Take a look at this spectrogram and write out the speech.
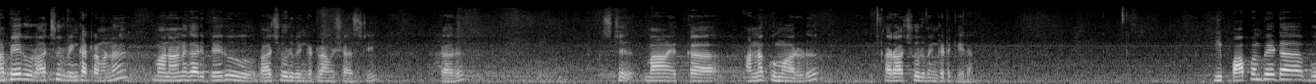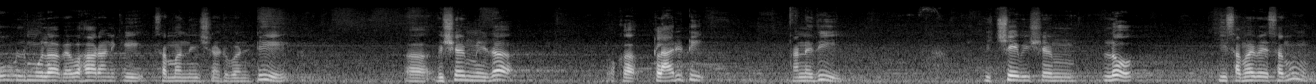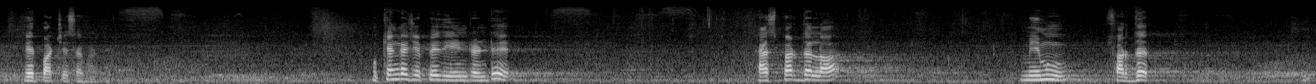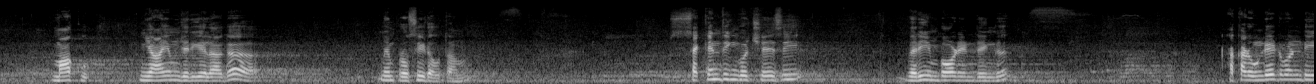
నా పేరు రాచూరు వెంకటరమణ. మా నాన్నగారి పేరు రాచూరు వెంకటరామ శాస్త్రి గారు. మా యొక్క అన్న కుమారుడు రాచూరు వెంకటకిరణ్ ఈ పాపంపేట భూముల వ్యవహారానికి సంబంధించినటువంటి విషయం మీద ఒక క్లారిటీ అనేది ఇచ్చే విషయంలో ఈ సమావేశము ఏర్పాటు చేశామండి. ముఖ్యంగా చెప్పేది ఏంటంటే యాజ్ పర్ ద లా మేము ఫర్దర్ మాకు న్యాయం జరిగేలాగా మేము ప్రొసీడ్ అవుతాము. సెకండ్ థింగ్ వచ్చేసి వెరీ ఇంపార్టెంట్ థింగ్ అక్కడ ఉండేటువంటి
